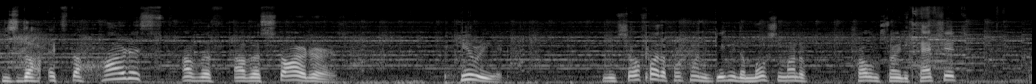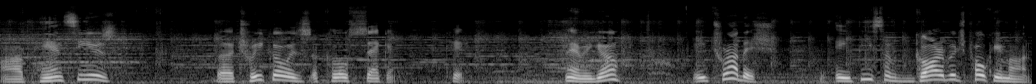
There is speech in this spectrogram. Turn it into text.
he's the it's the hardest of the of the starters. Period. I mean, so far the Pokemon that gave me the most amount of problems trying to catch it are Pansears, but Treecko is a close second. Okay, there we go. A Trubbish, a piece of garbage Pokemon.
